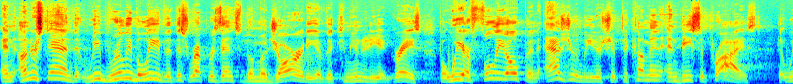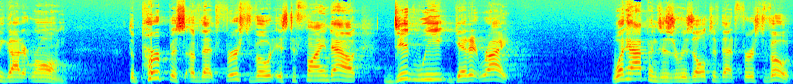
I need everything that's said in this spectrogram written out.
And understand that we really believe that this represents the majority of the community at Grace, but we are fully open as your leadership to come in and be surprised that we got it wrong. The purpose of that first vote is to find out did we get it right? What happens as a result of that first vote?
